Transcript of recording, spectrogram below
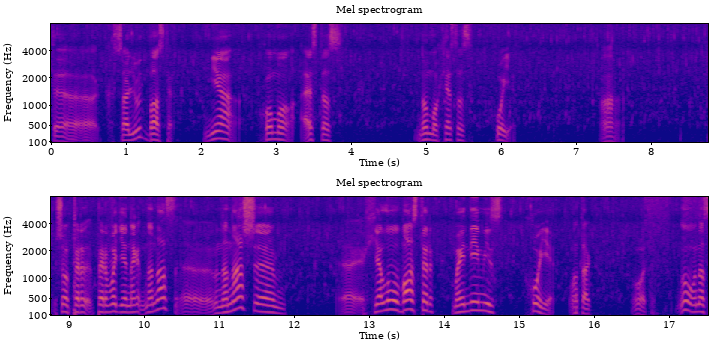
Так, салют, бастер. Міа хомо естас номо хестас хоє. Ага. Що пер- переводі на, на нас, е, на наш е, е, Hello Buster, my name is Hoye. Отак. От. Ну, у нас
